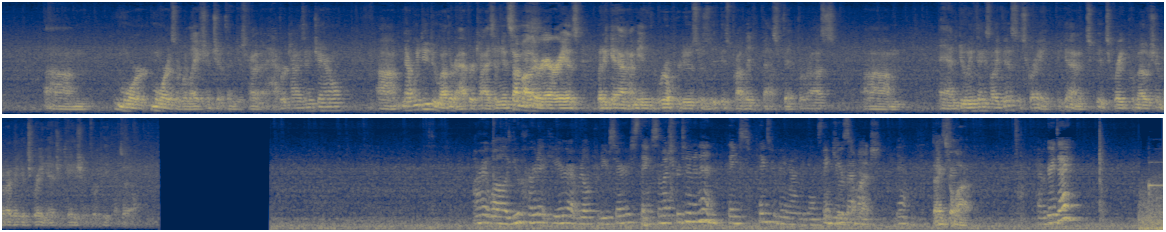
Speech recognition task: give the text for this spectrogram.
um, more, more as a relationship than just kind of an advertising channel. Um, now we do do other advertising in some other areas, but again, I mean, the Real Producers is probably the best fit for us. Um, and doing things like this is great. Again, it's, it's great promotion, but I think it's great education for people too. All right, well, you heard it here at Real Producers. Thanks so much for tuning in. Thanks, thanks for being on, you guys. Thank, Thank you, you so much. Yeah. Thanks, thanks a lot. Have a great day.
